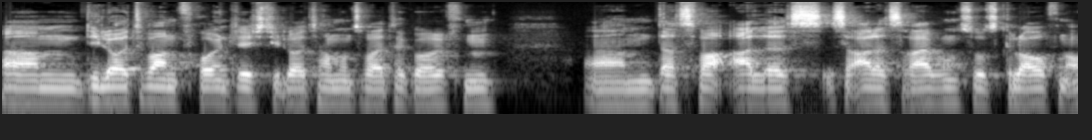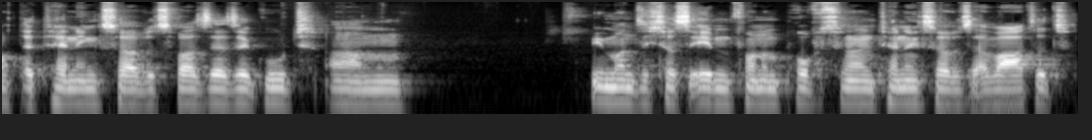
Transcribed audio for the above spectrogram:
Ähm, die Leute waren freundlich, die Leute haben uns weitergeholfen. Ähm, das war alles, ist alles reibungslos gelaufen. Auch der Tanning-Service war sehr, sehr gut, ähm, wie man sich das eben von einem professionellen Tanning-Service erwartet.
